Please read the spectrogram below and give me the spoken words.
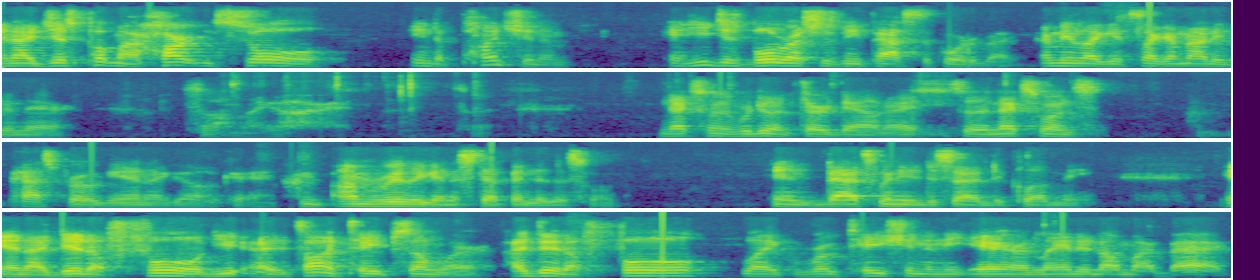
and I just put my heart and soul into punching him, and he just bull rushes me past the quarterback. I mean, like it's like I'm not even there. So I'm like, all right. So next one, we're doing third down, right? So the next one's pass pro again. I go, okay, I'm, I'm really going to step into this one. And that's when he decided to club me. And I did a full, it's on tape somewhere. I did a full like rotation in the air and landed on my back.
